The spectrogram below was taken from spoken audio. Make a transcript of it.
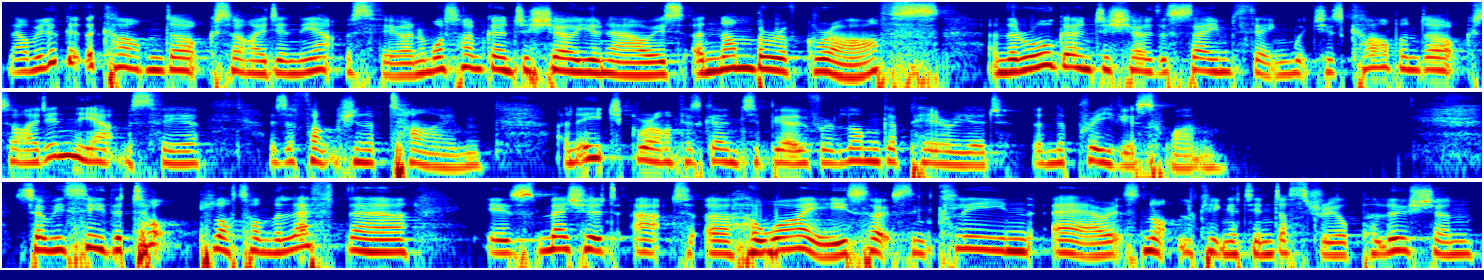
Now we look at the carbon dioxide in the atmosphere, and what I'm going to show you now is a number of graphs, and they're all going to show the same thing, which is carbon dioxide in the atmosphere as a function of time. And each graph is going to be over a longer period than the previous one. So we see the top plot on the left there is measured at uh, Hawaii, so it's in clean air, it's not looking at industrial pollution.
